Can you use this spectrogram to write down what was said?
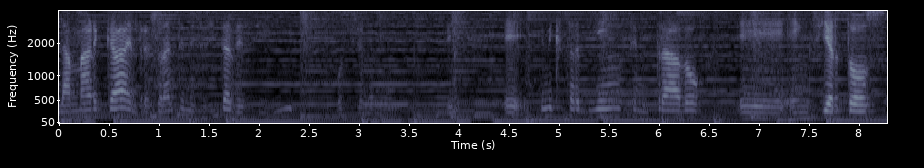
la marca, el restaurante necesita decidir su posicionamiento. ¿sí? Eh, tiene que estar bien centrado eh, en ciertos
